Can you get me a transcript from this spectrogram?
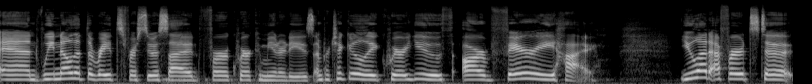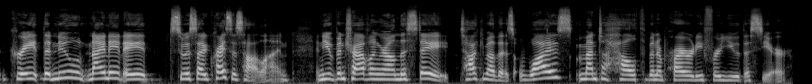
And we know that the rates for suicide for queer communities, and particularly queer youth, are very high. You led efforts to create the new 988 suicide crisis hotline, and you've been traveling around the state talking about this. Why has mental health been a priority for you this year?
